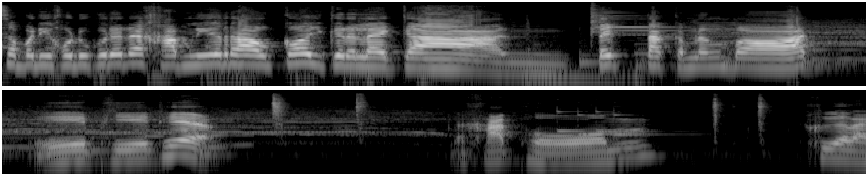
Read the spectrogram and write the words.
สวัสดีคนดูกันด้วยนะครับวันนี้เราก็อยู่กันในรายการติ๊กตักกำลังบอส EP ที่นะครับผมคืออะไร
